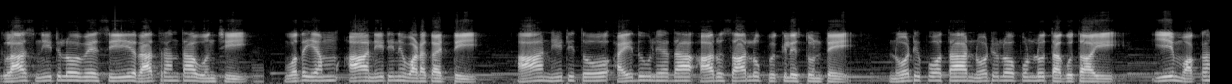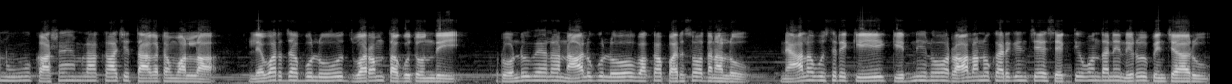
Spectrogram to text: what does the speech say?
గ్లాస్ నీటిలో వేసి రాత్రంతా ఉంచి ఉదయం ఆ నీటిని వడకట్టి ఆ నీటితో ఐదు లేదా ఆరు సార్లు పుక్కిలిస్తుంటే నోటిపోత నోటిలో పుండ్లు తగ్గుతాయి ఈ మొక్కను కషాయంలా కాచి తాగటం వల్ల లివర్ జబ్బులు జ్వరం తగ్గుతుంది. రెండు వేల నాలుగులో ఒక పరిశోధనలో నేల ఉసిరికి కిడ్నీలో రాళ్ళను కరిగించే శక్తి ఉందని నిరూపించారు.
